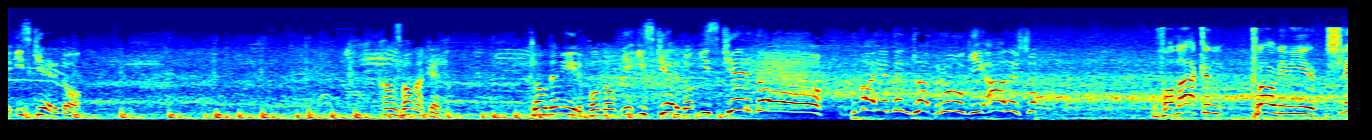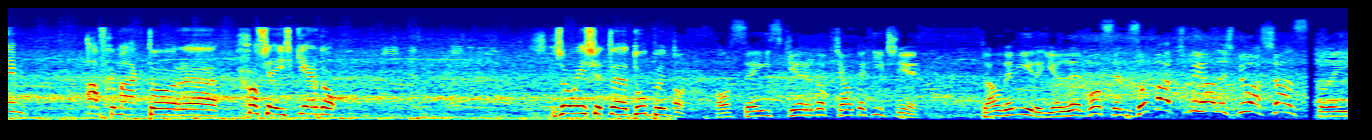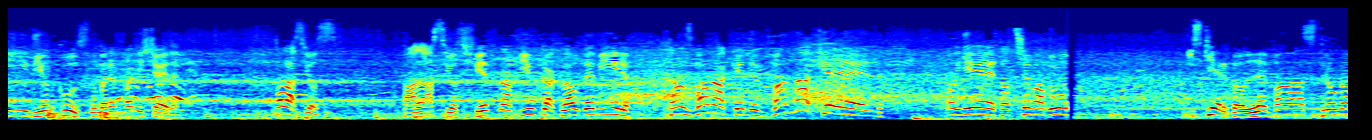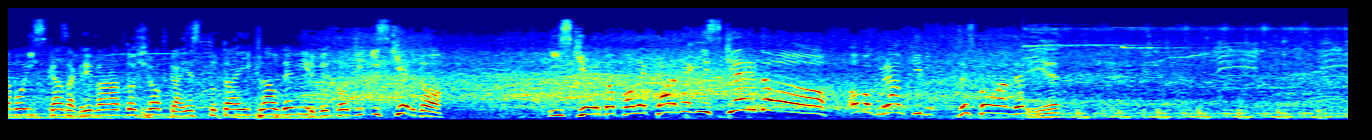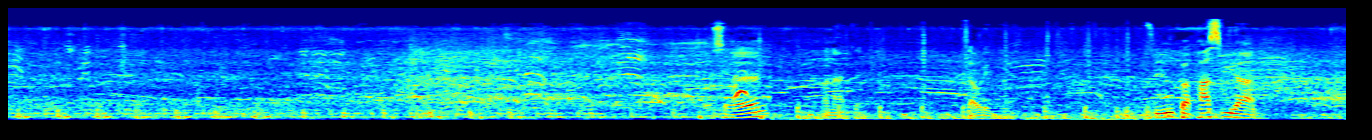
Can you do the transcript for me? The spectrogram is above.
przodzie. Izquierdo. Hans Van Aken. Claudemir ponownie Izquierdo. Izquierdo! 2-1 dla Brugi, ale... Van Aken, Claudemir, slim afgemaakt door uh, José Izquierdo. Zo is het uh, doelpunt. José Izquierdo chciał technicznie. Claudemir je lewosem. Zobaczmy, ależ była szansa. Z kolei Dion Kuls numerem 21. Palacios. Palacios, świetna piłka. Claudemir. Hans Vanaken. Vanaken. Oj nie, to trzeba było. Izquierdo, lewa strona boiska, zagrywa do środka. Jest tutaj Claudemir, wychodzi Izquierdo. Izquierdo, pole karne, Izquierdo! Obok bramki zespołu Ander. Schön. Van Aken. Claudemir. Super Pass wieder.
